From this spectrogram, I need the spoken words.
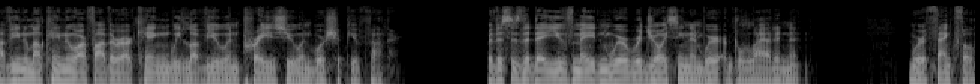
Avinu Malkeinu, our Father, our King, we love you and praise you and worship you, Father. For this is the day you've made, and we're rejoicing and we're glad in it. We're thankful,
